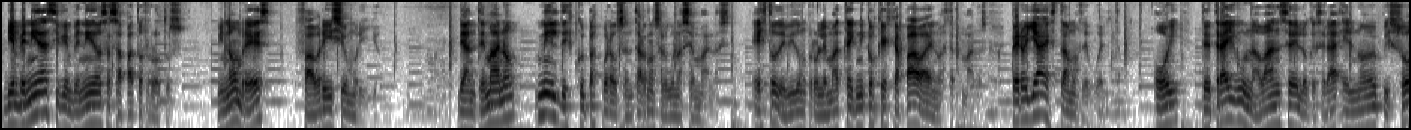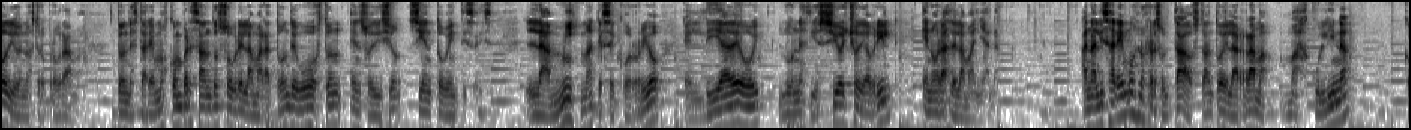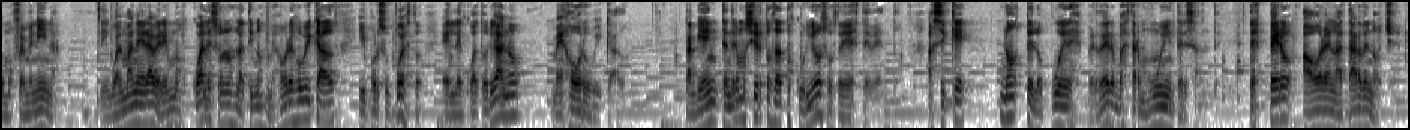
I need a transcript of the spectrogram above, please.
Bienvenidas y bienvenidos a Zapatos Rotos. Mi nombre es Fabricio Murillo. De antemano, mil disculpas por ausentarnos algunas semanas. Esto debido a un problema técnico que escapaba de nuestras manos, pero ya estamos de vuelta. Hoy te traigo un avance de lo que será el nuevo episodio de nuestro programa, donde estaremos conversando sobre la Maratón de Boston en su edición 126, la misma que se corrió el día de hoy, lunes 18 de abril, en horas de la mañana. Analizaremos los resultados tanto de la rama masculina como femenina. De igual manera veremos cuáles son los latinos mejores ubicados y por supuesto el ecuatoriano mejor ubicado. También tendremos ciertos datos curiosos de este evento, así que no te lo puedes perder, va a estar muy interesante. Te espero ahora en la tarde noche.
